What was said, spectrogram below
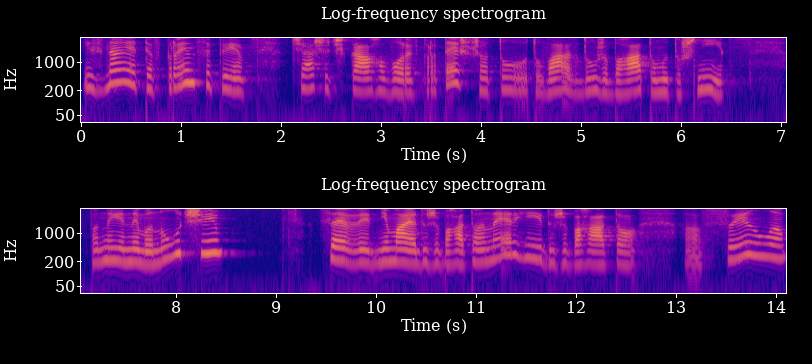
І знаєте, в принципі, чашечка говорить про те, що тут у вас дуже багато метушні. Вони неминучі, це віднімає дуже багато енергії, дуже багато е, сил.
